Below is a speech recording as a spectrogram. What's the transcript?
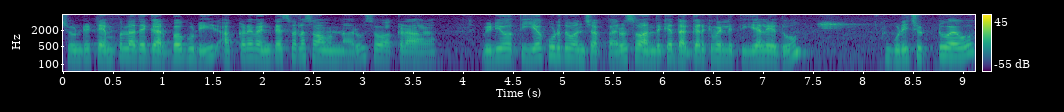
చూడండి టెంపుల్ అదే గర్భగుడి. అక్కడే వెంకటేశ్వర స్వామి ఉన్నారు. సో అక్కడ వీడియో తీయకూడదు అని చెప్పారు. సో అందుకే దగ్గరికి వెళ్ళి తీయలేదు. గుడి చుట్టూ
